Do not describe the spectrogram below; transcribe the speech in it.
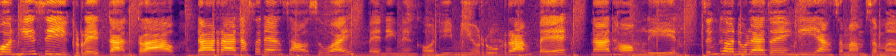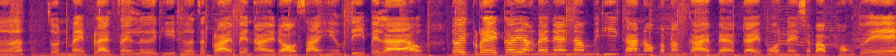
คนที่ 4 เกรทการกล้าว ดารานักแสดงสาวสวย เป็นอีกหนึ่งคนที่มีรูปร่างเป๊ะ หน้าท้องลีน ซึ่งเธอดูแลตัวเองดีอย่างสม่ำเสมอ จนไม่แปลกใจเลยที่เธอจะกลายเป็นไอดอลสายเฮลตี้ไปแล้ว โดยเกรทก็ยังได้แนะนำวิธีการออกกำลังกายแบบได้ผลในฉบับของตัวเอง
